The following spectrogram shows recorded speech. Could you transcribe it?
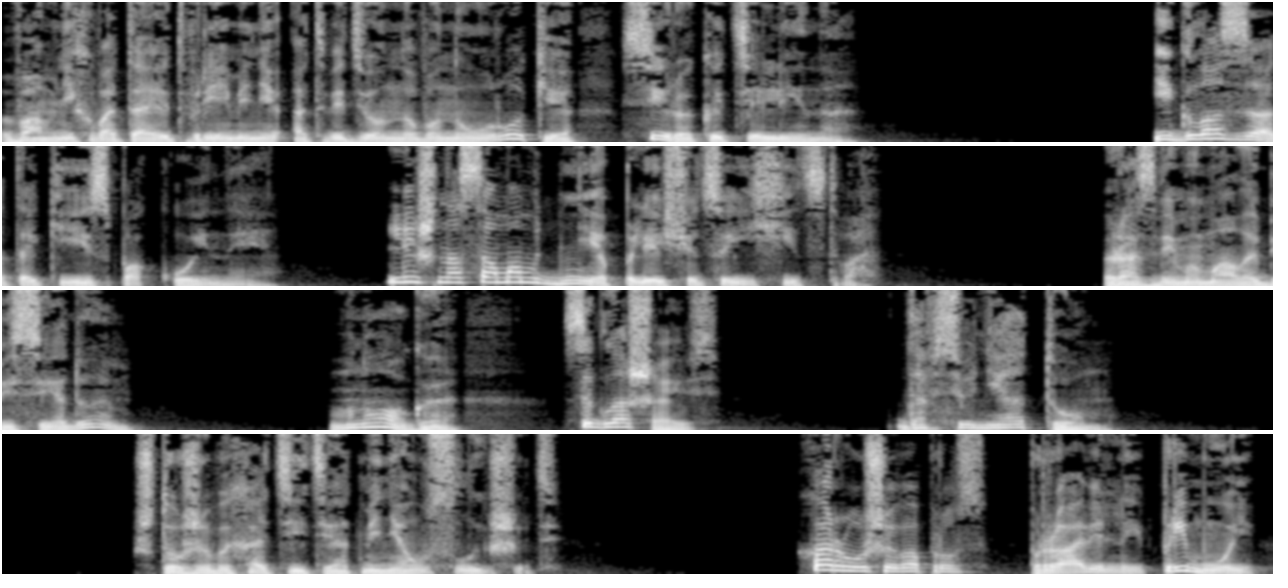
Вам не хватает времени, отведенного на уроки, Сира Кателина. И глаза такие спокойные. Лишь на самом дне плещется ехидство. Разве мы мало беседуем? Много. Соглашаюсь. Да все не о том. Что же вы хотите от меня услышать? Хороший вопрос правильный, прямой,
